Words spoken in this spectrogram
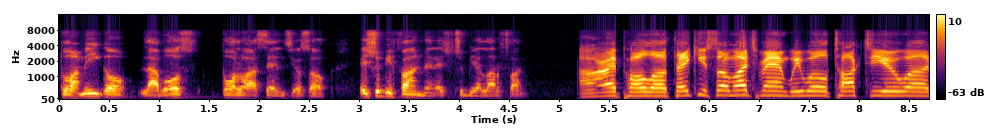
tu amigo La Voz Polo Ascencio. So it should be fun, man. It should be a lot of fun. All right, Polo. Thank you so much, man. We will talk to you uh,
